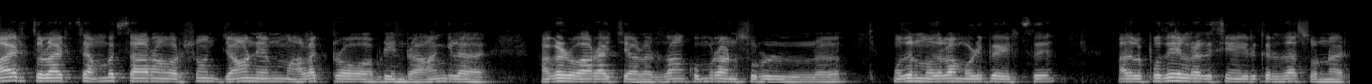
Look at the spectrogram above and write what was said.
ஆயிரத்தி தொள்ளாயிரத்தி ஐம்பத்தாறாம் வருஷம் ஜான் எம் அலக்ட்ரோ அப்படின்ற ஆங்கில அகழ்வாராய்ச்சியாளர் தான் கும்ரான் சுருள் முதன் முதலாக மொழிபெயர்த்து அதில் புதையல் ரகசியம் இருக்கிறதா சொன்னார்.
